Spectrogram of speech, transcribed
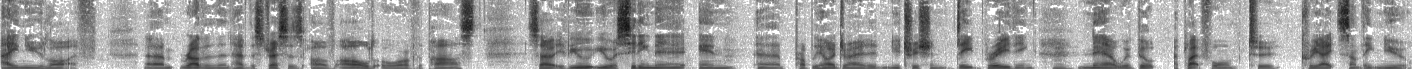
a new life, um, rather than have the stresses of old or of the past. So if you you are sitting there and uh, properly hydrated, nutrition, deep breathing, now we've built a platform to create something new.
